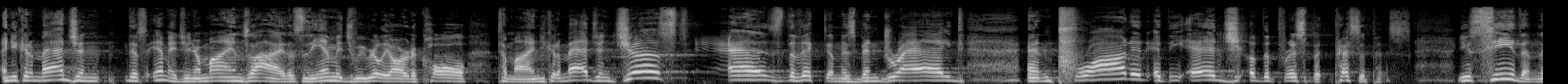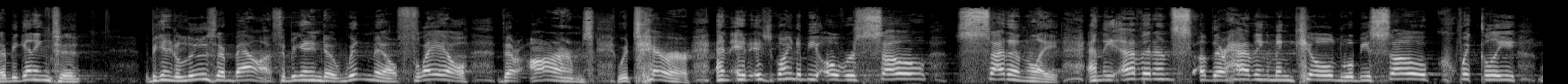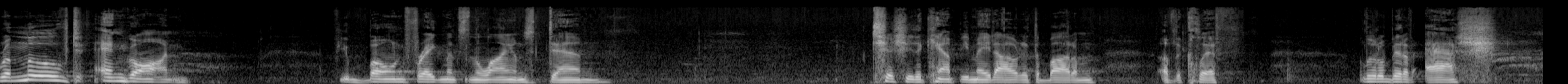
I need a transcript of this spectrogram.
And you can imagine this image in your mind's eye. This is the image we really are to call to mind. You can imagine just as the victim has been dragged and prodded at the edge of the precipice. You see them, they're beginning to they're beginning to lose their balance. They're beginning to windmill, flail their arms with terror. And it is going to be over so suddenly. And the evidence of their having been killed will be so quickly removed and gone. A few bone fragments in the lion's den tissue that can't be made out at the bottom of the cliff, a little bit of ash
